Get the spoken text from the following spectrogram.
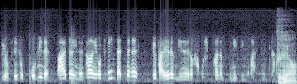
지금 계속 고민에 빠져 있는 상황이고 케인 자체는 지금 바이에른 미네로 가고 싶어 하는 분위기인 것 같습니다. 그래요.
